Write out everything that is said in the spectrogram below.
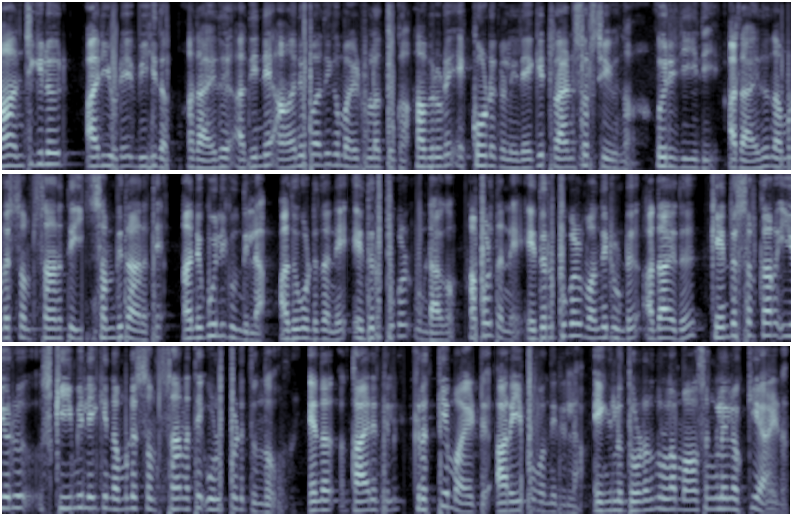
ആ അഞ്ച് കിലോ അരിയുടെ വിഹിതം അതായത് അതിന്റെ ആനുപാതികമായിട്ടുള്ള തുക അവരുടെ അക്കൗണ്ടുകളിലേക്ക് ട്രാൻസ്ഫർ ചെയ്യുന്ന ഒരു രീതി. അതായത് നമ്മുടെ സംസ്ഥാനത്തെ ഈ സംവിധാനത്തെ അനുകൂലിക്കുന്നില്ല. അതുകൊണ്ട് തന്നെ എതിർപ്പുകൾ ഉണ്ടാകും. അപ്പോൾ തന്നെ എതിർപ്പുകൾ വന്നിട്ടുണ്ട്. അതായത് കേന്ദ്ര സർക്കാർ ഈ ഒരു സ്കീമിലേക്ക് നമ്മുടെ സംസ്ഥാനത്തെ ഉൾപ്പെടുത്തുന്നു എന്ന കാര്യത്തിൽ കൃത്യമായിട്ട് അറിയിപ്പ് വന്നിട്ടില്ല. എങ്കിലും തുടർന്നുള്ള മാസങ്ങളിലൊക്കെയാണ്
